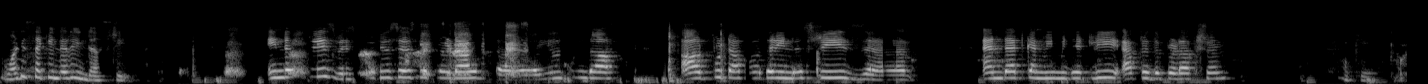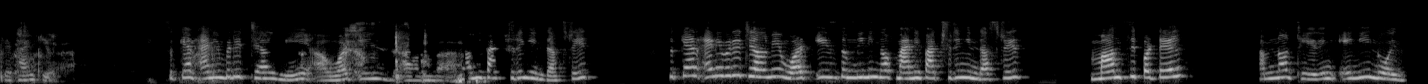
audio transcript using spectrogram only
What is secondary industry? industries which produces the product uh, using the output of other industries uh, and that can be immediately after the production. Okay. Okay. Thank you. So can anybody tell me uh, what is um, uh, manufacturing industries? So can anybody tell me what is the meaning of manufacturing industries? Mansi Patel, I'm not hearing any noise,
